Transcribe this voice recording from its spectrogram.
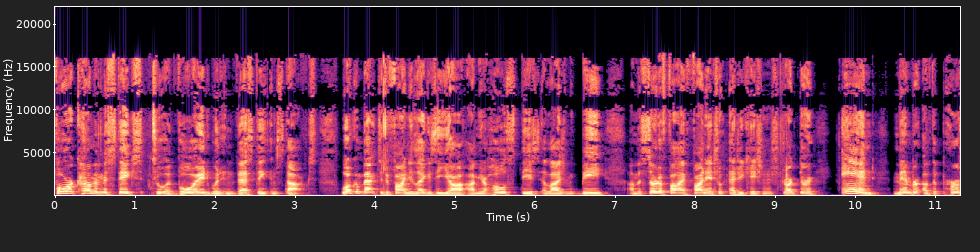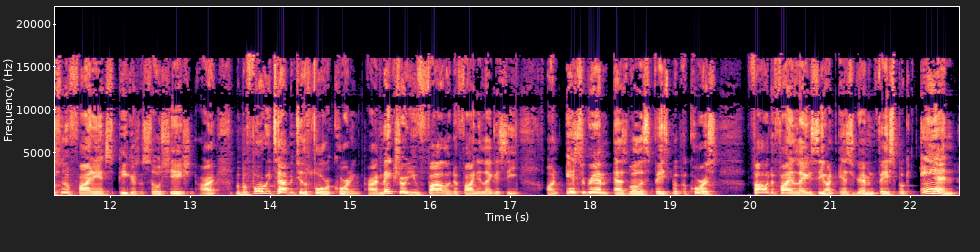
Four common mistakes to avoid when investing in stocks. Welcome back to Define Your Legacy, y'all. I'm your host, Theus Elijah McBee. I'm a certified financial education instructor and member of the Personal Finance Speakers Association. All right. But before we tap into the full recording, all right, make sure you follow Define Your Legacy on Instagram as well as Facebook. Of course, follow Define Legacy on Instagram and Facebook and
